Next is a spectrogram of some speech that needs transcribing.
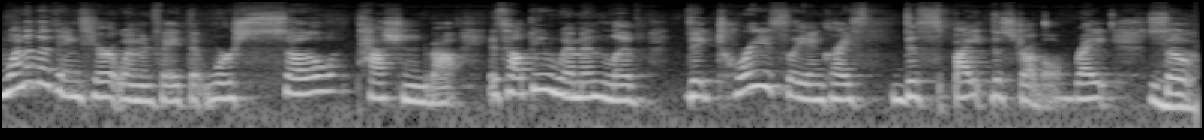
one of the things here at Women Faith that we're so passionate about is helping women live victoriously in Christ despite the struggle, right? Yeah. So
